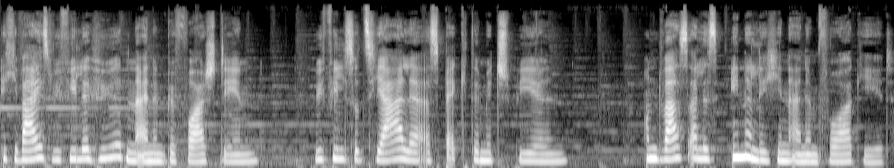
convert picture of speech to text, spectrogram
Ich weiß, wie viele Hürden einen bevorstehen, wie viel soziale Aspekte mitspielen und was alles innerlich in einem vorgeht.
